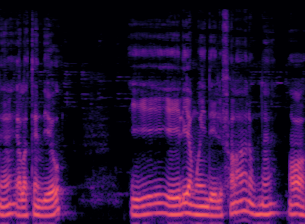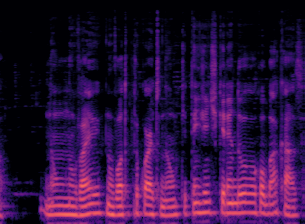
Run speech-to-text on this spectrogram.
né? Ela atendeu e ele e a mãe dele falaram, né? Ó, não, não vai, não volta pro quarto não, que tem gente querendo roubar a casa.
